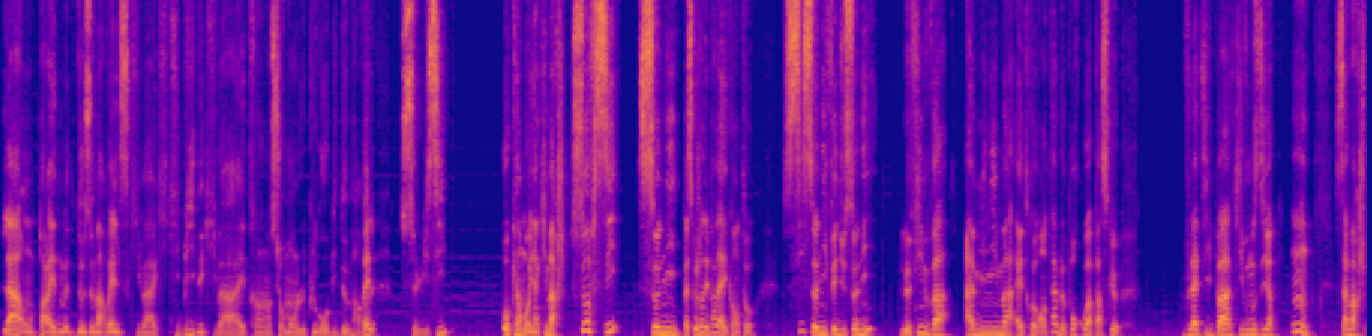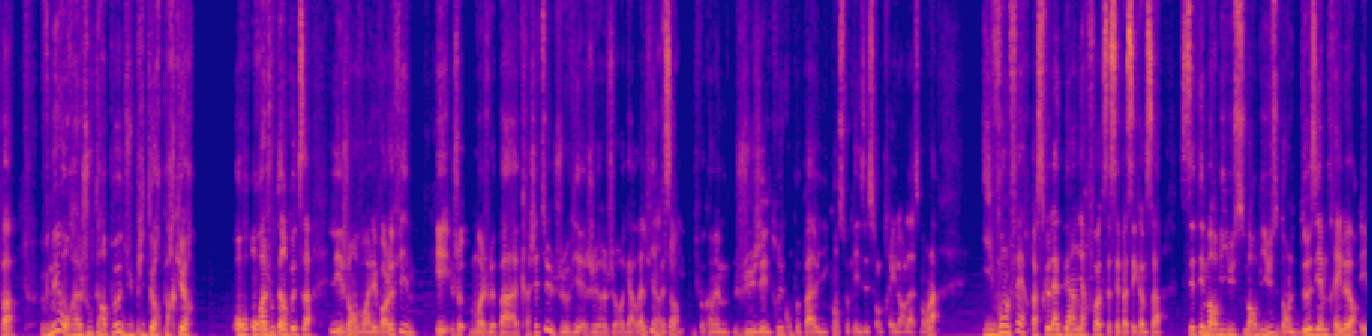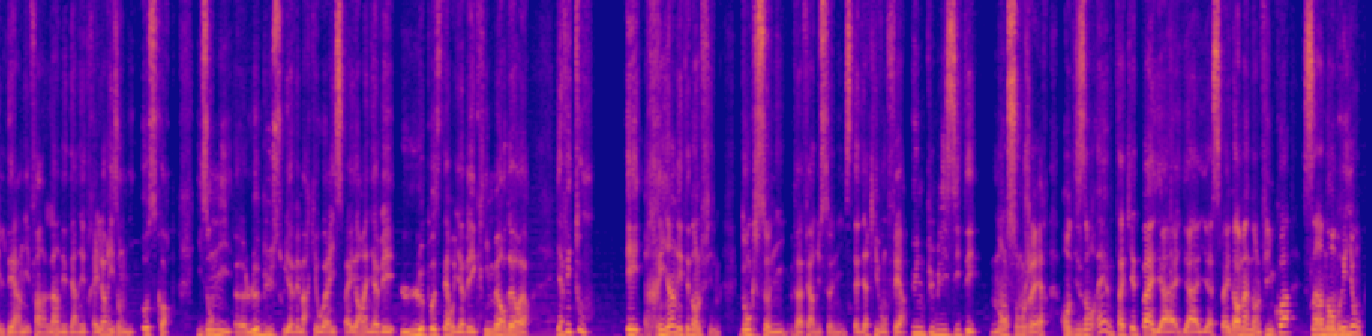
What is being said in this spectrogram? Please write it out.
là, on parlait de, The Marvels qui va, qui, bide et qui va être sûrement le plus gros bid de Marvel. Celui-ci, aucun moyen qui marche, sauf si Sony, parce que j'en ai parlé avec Anto. Si Sony fait du Sony, le film va à minima être rentable. Pourquoi? Parce que Vlatipa qui vont se dire hum, ça marche pas. Venez, on rajoute un peu du Peter Parker. On, rajoute un peu de ça. Les gens vont aller voir le film. Et je, moi, je vais pas cracher dessus. Je, je, je regarderai le film parce qu'il faut quand même juger le truc. On peut pas uniquement se focaliser sur le trailer là à ce moment-là ils vont le faire. Parce que la dernière fois que ça s'est passé comme ça, c'était Morbius. Morbius, dans le deuxième trailer et le dernier, enfin l'un des derniers trailers, ils ont mis Oscorp, ils ont mis euh, le bus où il y avait marqué Where is Spider-Man, il y avait le poster où il y avait écrit Murderer, il y avait tout et rien n'était dans le film. Donc Sony va faire du Sony, c'est-à-dire qu'ils vont faire une publicité mensongère en disant Eh, t'inquiète pas, il y a, y a, Spider-Man dans le film, quoi? C'est un embryon.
